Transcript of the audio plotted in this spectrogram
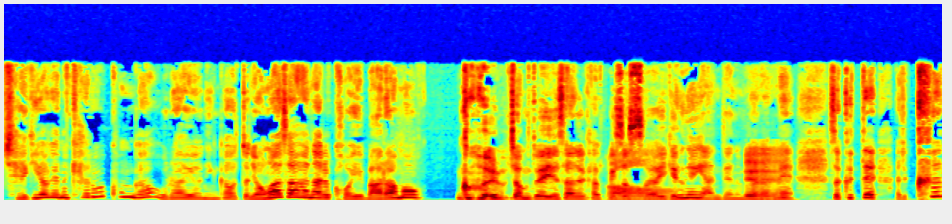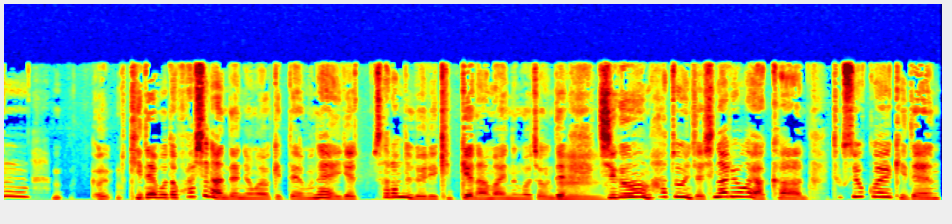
제 기억에는 캐롤코인가 오라이언인가 어떤 영화사 하나를 거의 말아먹을 정도의 예산을 갖고 있었어요. 어. 이게 흥행이 안 되는 예. 바람에. 그래서 그때 아주 큰 어, 기대보다 훨씬 안 된 영화였기 때문에 이게 사람들 뇌리에 깊게 남아 있는 거죠. 근데 음. 지금 하도 이제 시나리오가 약한 특수 효과에 기댄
